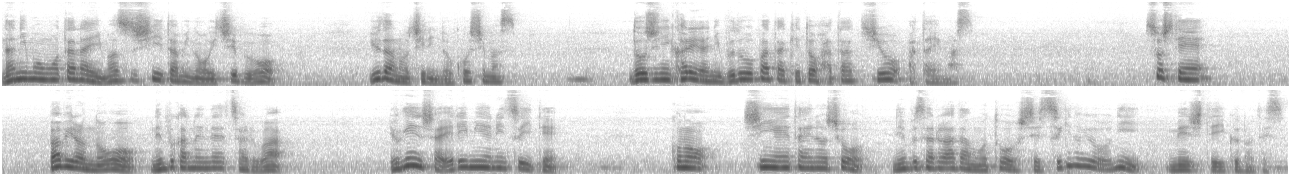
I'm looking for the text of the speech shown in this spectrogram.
何も持たない貧しい民の一部をユダの地に残します。同時に彼らにブドウ畑と畑地を与えます。そしてバビロンの王ネブカネネザルは預言者エレミアについてこの親衛隊の長ネブザル・アダムを通して次のように命じていくのです。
